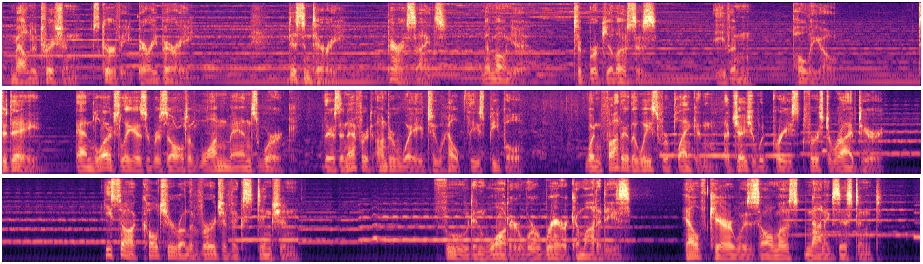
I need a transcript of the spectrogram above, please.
Malnutrition, scurvy, beriberi, dysentery, parasites, pneumonia, tuberculosis, even polio. Today, and largely as a result of one man's work, there's an effort underway to help these people. When Father Luis Verplancken, a Jesuit priest, first arrived here, he saw a culture on the verge of extinction. Food and water were rare commodities. Healthcare was almost non-existent,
